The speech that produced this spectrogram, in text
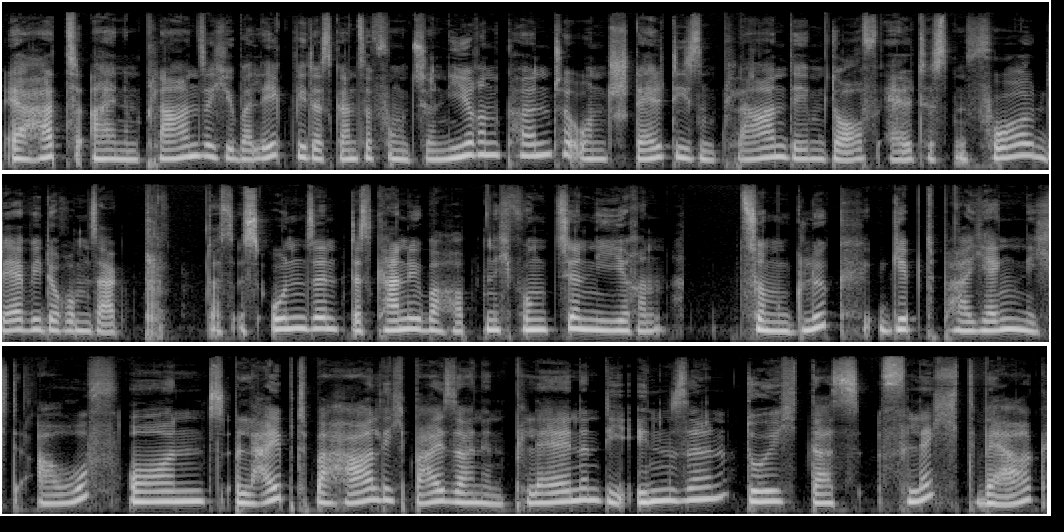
Er hat einen Plan sich überlegt, wie das Ganze funktionieren könnte und stellt diesen Plan dem Dorfältesten vor, der wiederum sagt, das ist Unsinn, das kann überhaupt nicht funktionieren. Zum Glück gibt Payeng nicht auf und bleibt beharrlich bei seinen Plänen, die Inseln durch das Flechtwerk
